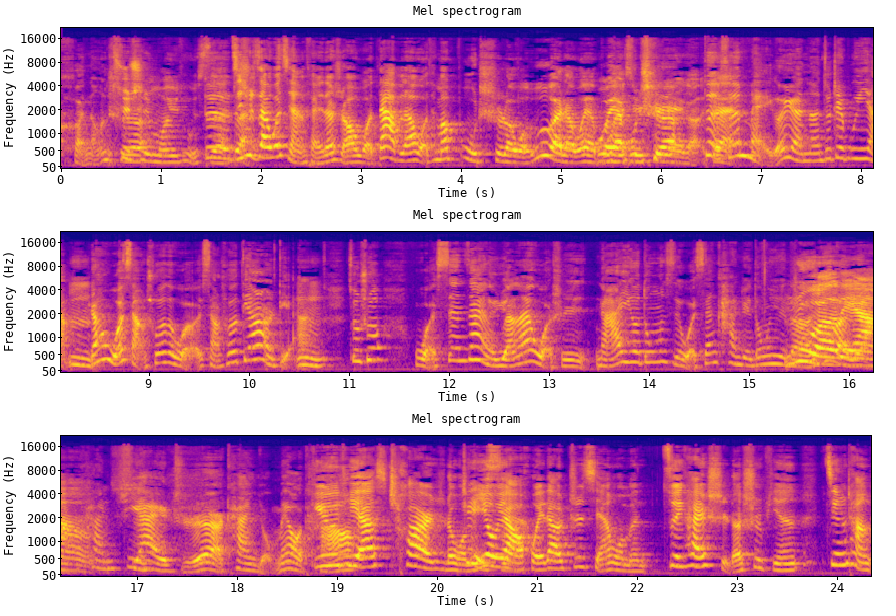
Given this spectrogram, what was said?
可能去吃魔芋吐司。对对对即使在我减肥的时候，我大不了我他妈不吃了，我饿着我也不也会去不吃这个。对，所以每个人呢，就这不一样。嗯然后我想说的，我想说的第二点，嗯就说我现在呢，原来我是拿一个东西，我先看这东西的热量，量看 GI 值，看有没有糖。Guilty as charged 的，我这们又要回到之前我们最开始的视频，经常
